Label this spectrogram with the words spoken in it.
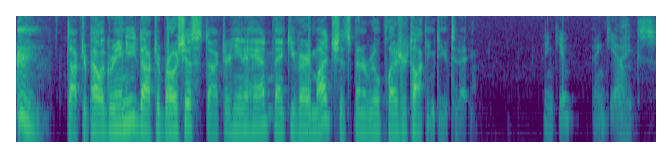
Dr. Pellegrini, Dr. Broscious, Dr. Heenehan, thank you very much. It's been a real pleasure talking to you today. Thank you. Thank you. Thanks.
